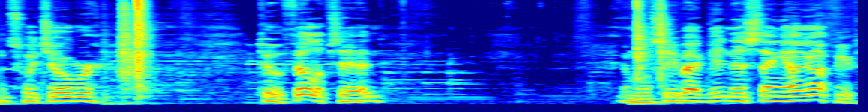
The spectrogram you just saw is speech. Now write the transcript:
And switch over to a Phillips head and we'll see about getting this thing hung up here.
